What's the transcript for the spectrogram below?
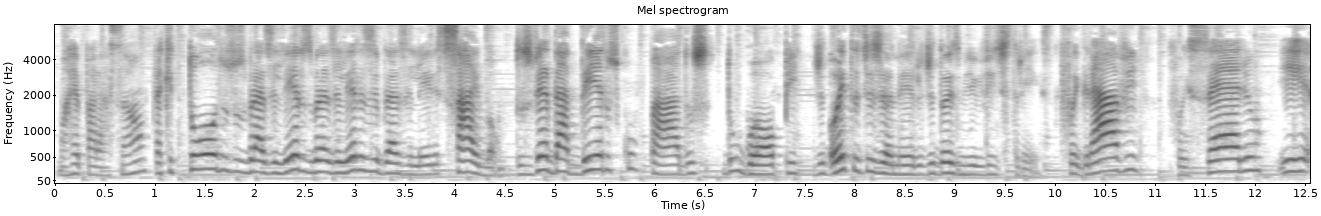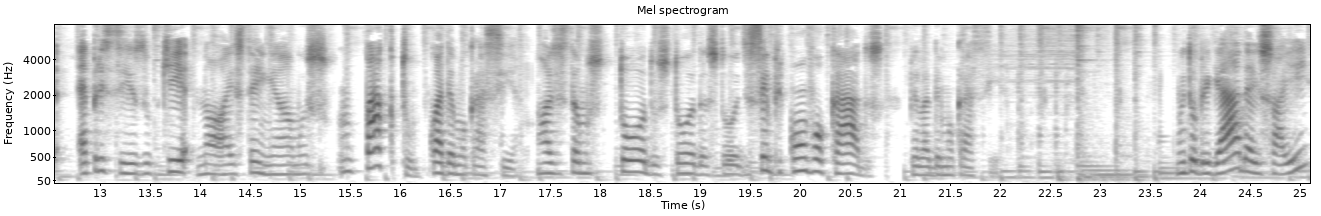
Uma reparação para que todos os brasileiros, brasileiras e brasileiras saibam dos verdadeiros culpados do golpe de 8 de janeiro de 2023. Foi grave, foi sério e é preciso que nós tenhamos um pacto com a democracia. Nós estamos todos, todas, todos sempre convocados pela democracia. Muito obrigada, é isso aí.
